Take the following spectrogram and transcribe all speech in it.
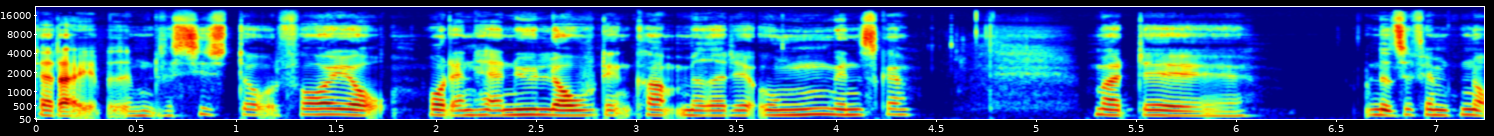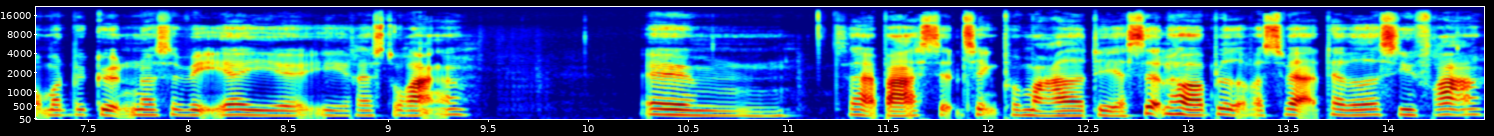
der, der, jeg ved ikke, det sidste år, forrige år, hvor den her nye lov, den kom med, at det unge mennesker måtte øh, ned til 15 år måtte begynde at servere i, øh, i restauranter. Øhm, så har jeg bare selv tænkt på meget af det, jeg selv har oplevet, og hvor svært det har været at sige fra.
